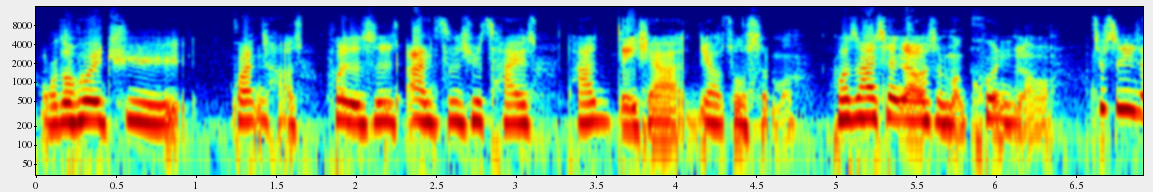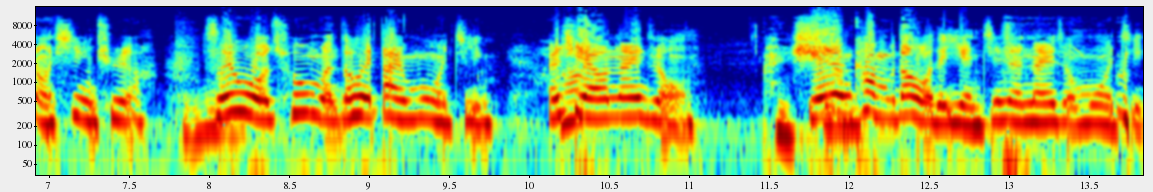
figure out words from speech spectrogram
我都会去观察，或者是暗自去猜他等一下要做什么，或者他现在有什么困扰，就是一种兴趣啦。所以我出门都会戴墨镜，而且要那一种。很别人看不到我的眼睛的那一种墨镜，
